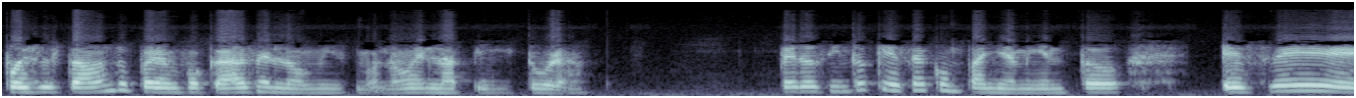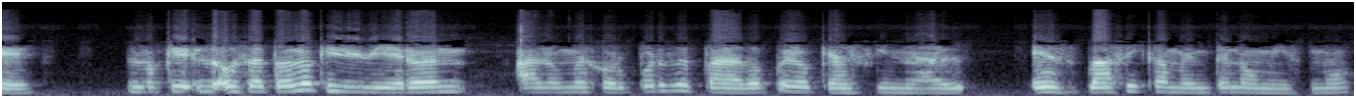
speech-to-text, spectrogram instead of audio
pues estaban súper enfocadas en lo mismo, ¿no? En la pintura. Pero siento que ese acompañamiento, ese, lo que, o sea, todo lo que vivieron, a lo mejor por separado, pero que al final es básicamente lo mismo,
